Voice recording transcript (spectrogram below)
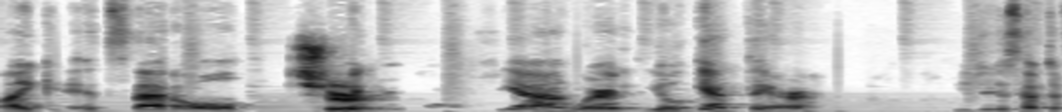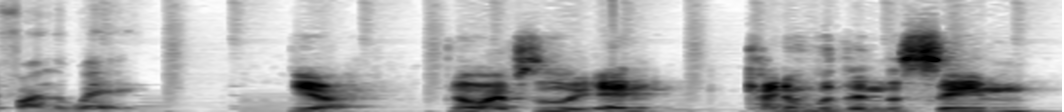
Like it's that old, sure, yeah, where you'll get there. You just have to find the way. Yeah, no, absolutely. And kind of within the same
